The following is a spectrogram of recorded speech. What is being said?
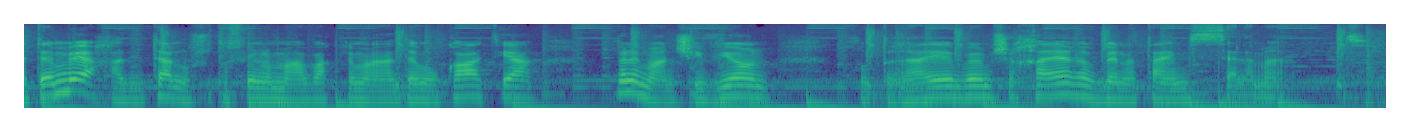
אתם ביחד איתנו שותפים למאבק למען הדמוקרטיה ולמען שוויון. אנחנו נתראה בהמשך הערב, בינתיים סלמת.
